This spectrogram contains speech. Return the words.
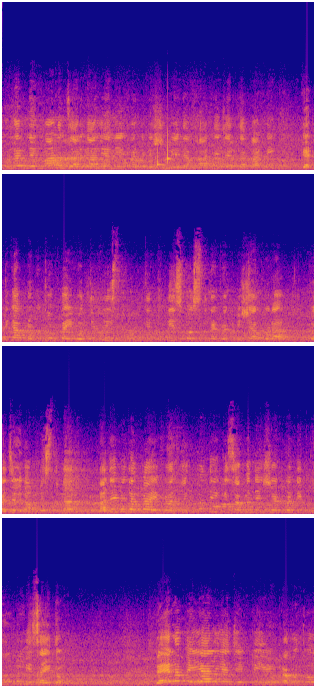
పునర్నిర్మాణం జరగాలి అనేటువంటి విషయం మీద భారతీయ జనతా పార్టీ గట్టిగా ప్రభుత్వంపై ఒత్తిడి తీసుకు తీసుకొస్తున్నటువంటి విషయాలు కూడా ప్రజలు గమనిస్తున్నారు. అదేవిధంగా ఇక్కడ తిరుపతికి సంబంధించినటువంటి భూముల్ని సైతం వేలం వేయాలి అని చెప్పి ప్రభుత్వం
